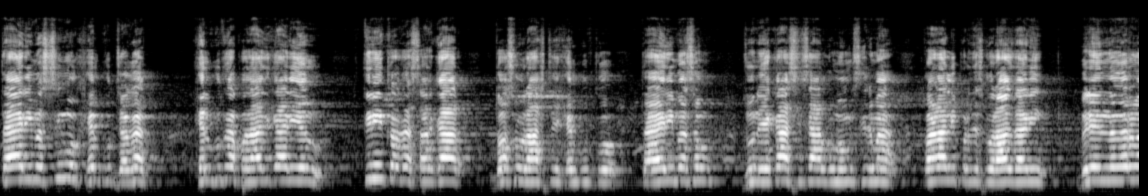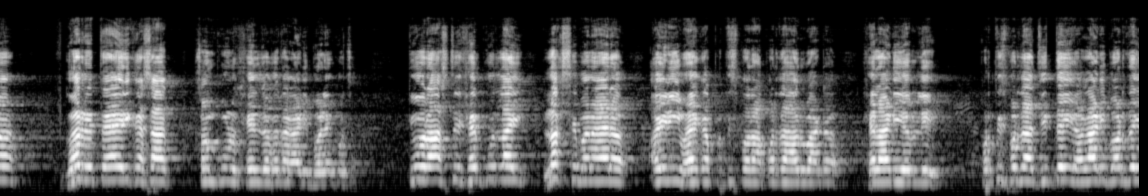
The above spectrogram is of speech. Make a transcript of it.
तयारीमा सिङ्गो खेलकुद जगत। खेलकुदका पदाधिकारीहरू तिनै तहका सरकार दसौँ राष्ट्रिय खेलकुदको तयारीमा छौँ। जुन एकासी सालको मङ्सिरमा कर्णाली प्रदेशको राजधानी वीरेन्द्रनगरमा गर्ने तयारीका साथ सम्पूर्ण खेल जगत अगाडि बढेको छ। त्यो राष्ट्रिय खेलकुदलाई लक्ष्य बनाएर अहिले भएका प्रतिस्पर्धा स्पर्धाहरूबाट खेलाडीहरूले प्रतिस्पर्धा जित्दै अगाडि बढ्दै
